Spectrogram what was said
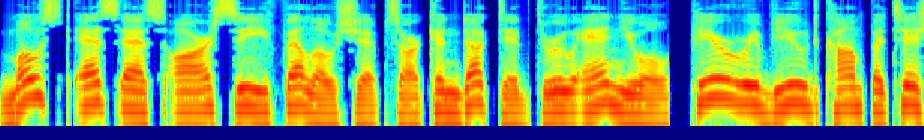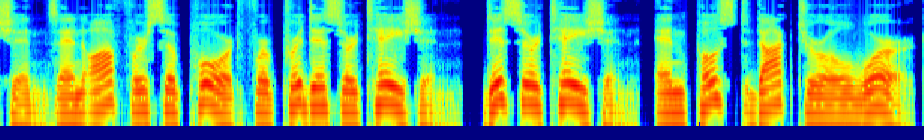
Most SSRC fellowships are conducted through annual, peer-reviewed competitions and offer support for predissertation, dissertation, and postdoctoral work.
